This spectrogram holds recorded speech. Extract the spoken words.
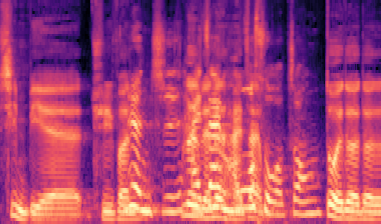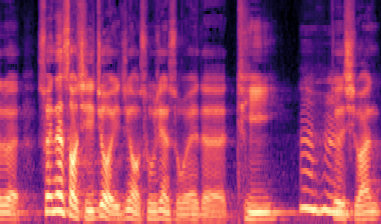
性别区分认知还在摸索中。对对对对对，所以那时候其实就已经有出现所谓的 T，嗯哼，就是喜欢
